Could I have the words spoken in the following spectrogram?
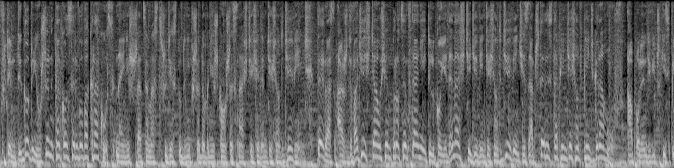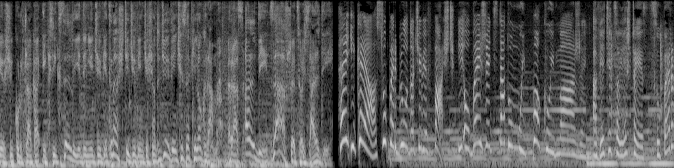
W tym tygodniu szynka konserwowa Krakus. Najniższa cena z 30 dni przed obniżką 16,79. Teraz aż 28% taniej, tylko 11,99 za 455 gramów. A polędwiczki z piersi kurczaka XXL jedynie 19,99 za kilogram. Raz Aldi, zawsze coś z Aldi. Hej Ikea, super było do ciebie wpaść i obejrzeć z tatą mój pokój marzeń. A wiecie co jeszcze jest super?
